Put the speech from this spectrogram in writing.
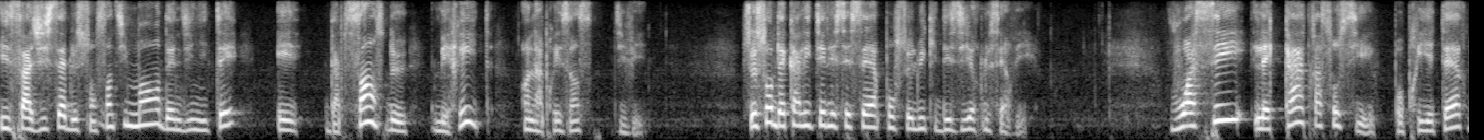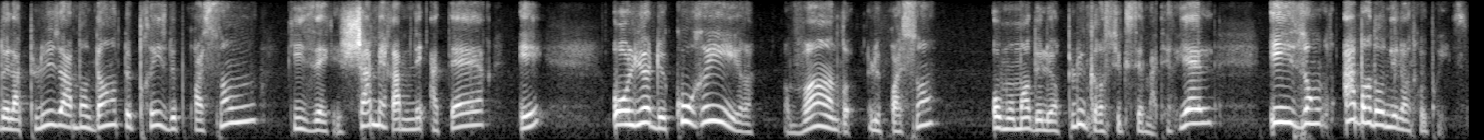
Il s'agissait de son sentiment d'indignité et d'absence de mérite en la présence divine. Ce sont des qualités nécessaires pour celui qui désire le servir. Voici les quatre associés, propriétaires de la plus abondante prise de poissons qu'ils aient jamais ramenée à terre et, au lieu de courir vendre le poisson au moment de leur plus grand succès matériel, ils ont abandonné l'entreprise.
